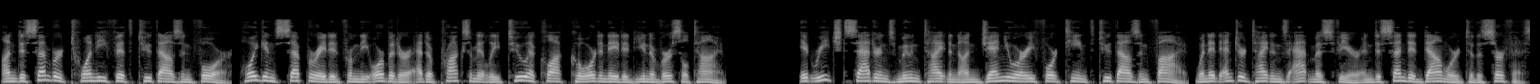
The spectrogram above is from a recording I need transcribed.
On December 25, 2004, Huygens separated from the orbiter at approximately 2 o'clock Coordinated Universal Time. It reached Saturn's moon Titan on January 14, 2005, when it entered Titan's atmosphere and descended downward to the surface.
